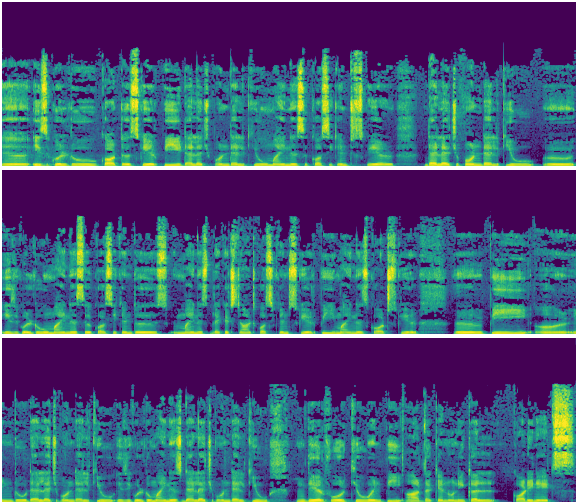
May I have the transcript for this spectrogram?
uh, is equal to cot square p del h upon del q minus cosecant square del h upon del q uh, is equal to minus cosecant uh, minus bracket start cosecant square p minus cot square uh, p uh, into del h upon del q is equal to minus del h upon del q. Therefore q and p are the canonical coordinates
